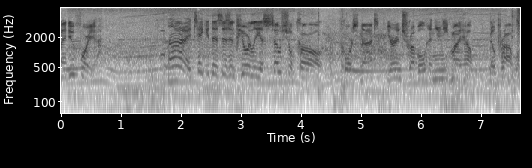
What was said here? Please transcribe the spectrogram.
can I do for you? I take it this isn't purely a social call. Of course not. You're in trouble and you need my help. No problem.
